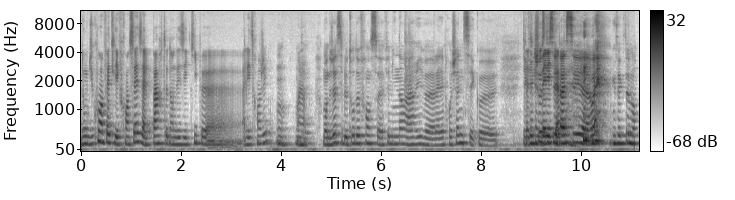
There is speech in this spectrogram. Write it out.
donc du coup, en fait, les Françaises, elles partent dans des équipes à l'étranger. Ok. Voilà. Bon, déjà, si le Tour de France euh, féminin arrive euh, l'année prochaine, c'est que. Il y a quelque chose qui s'est passé. euh, ouais, exactement.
